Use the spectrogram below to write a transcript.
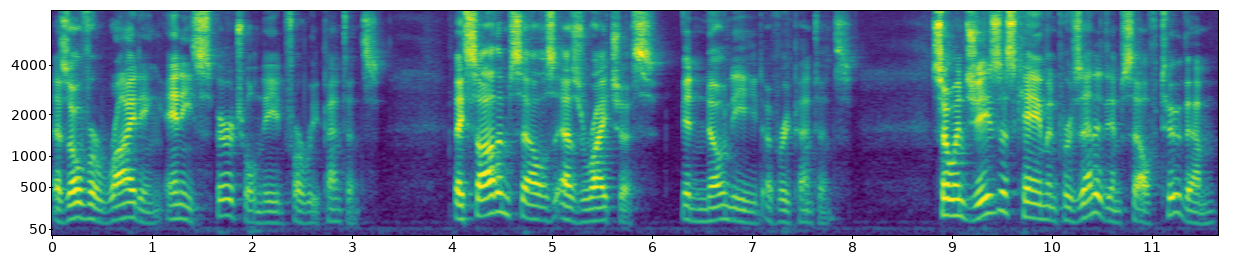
as overriding any spiritual need for repentance. They saw themselves as righteous, in no need of repentance. So when Jesus came and presented himself to them,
